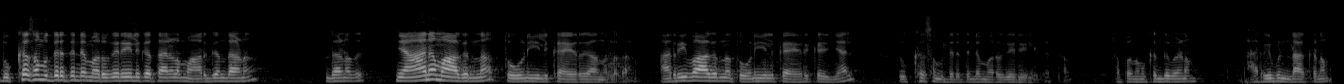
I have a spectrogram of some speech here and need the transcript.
ദുഃഖസമുദ്രത്തിന്റെ മറുകരയിൽ എത്താനുള്ള മാർഗം എന്താണ്? എന്താണത്? ജ്ഞാനമാകുന്ന തോണിയിൽ കയറുക എന്നുള്ളതാണ്. അറിവാകുന്ന തോണിയിൽ കയറി കഴിഞ്ഞാൽ ദുഃഖസമുദ്രത്തിന്റെ മറുകരയിലേക്ക് എത്താം അപ്പോൾ നമുക്കെന്ത് വേണം? അറിവുണ്ടാക്കണം.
